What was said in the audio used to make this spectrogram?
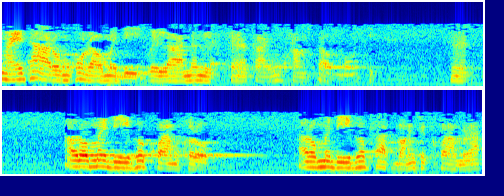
ไหนถ้าอารมณ์ของเราไม่ดี เวลานั่นแหละอาการของความเศร้าหมองจิตอารมณ์ไม่ดีเพราะความโกรธอารมณ์ไม่ดีเพราะพลาดหวังจากความรัก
